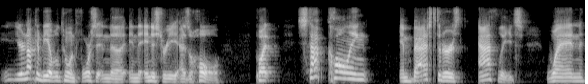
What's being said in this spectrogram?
you're not going to be able to enforce it in the in the industry as a whole, but stop calling ambassadors athletes when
